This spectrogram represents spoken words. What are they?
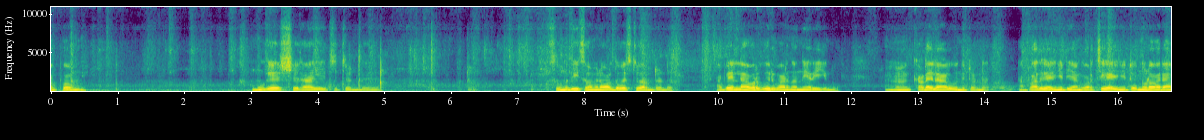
അപ്പം മുകേഷ് ഹായ് വെച്ചിട്ടുണ്ട്. Sumathi Soman all the best പറഞ്ഞിട്ടുണ്ട്. അപ്പോൾ എല്ലാവർക്കും ഒരുപാട് നന്ദി അറിയിക്കുന്നു. കടയിൽ ആൾ വന്നിട്ടുണ്ട്. അപ്പോൾ അത് കഴിഞ്ഞിട്ട് ഞാൻ കുറച്ച് കഴിഞ്ഞിട്ട് ഒന്നുകൂടെ വരാൻ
